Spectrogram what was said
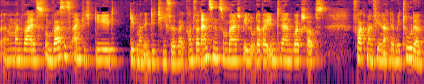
äh, man weiß, um was es eigentlich geht, geht man in die Tiefe. Bei Konferenzen zum Beispiel oder bei internen Workshops fragt man viel nach der Methode.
